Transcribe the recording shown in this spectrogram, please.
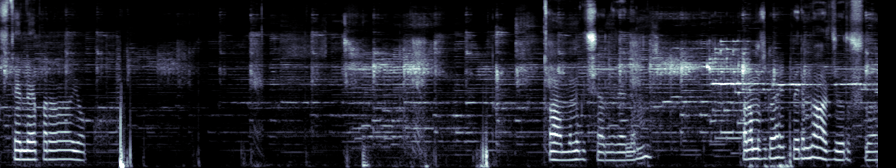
Stella'ya para yok. Tamam bunu güçlendirelim. Paramızı gayet verimli harcıyoruz şu an.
